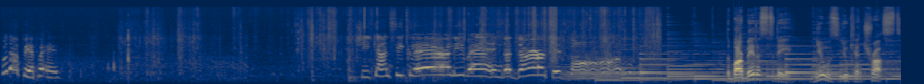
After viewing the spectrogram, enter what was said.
What that paper is? She can see clearly when the dirt is gone. Barbados Today, news you can trust.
